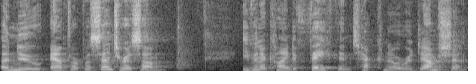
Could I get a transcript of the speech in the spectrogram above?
a new anthropocentrism, even a kind of faith in techno redemption.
